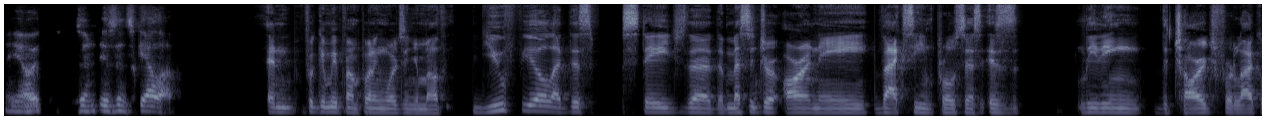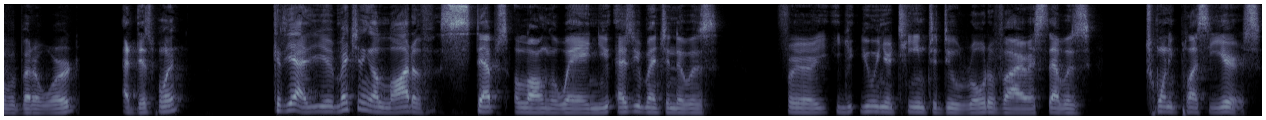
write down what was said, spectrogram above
You know, it isn't, isn't scale up. And forgive me if I'm putting words in your mouth. You feel at this stage the the messenger RNA vaccine process is leading the charge, for lack of a better word, at this point? Because yeah, you're mentioning a lot of steps along the way, and you, as you mentioned, there was for you and your team to do rotavirus that was 20 plus years.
